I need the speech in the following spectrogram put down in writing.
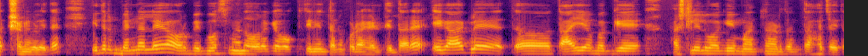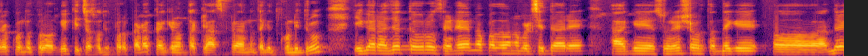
ಲಕ್ಷಣಗಳಿದೆ. ಇದ್ರ ಬೆನ್ನಲ್ಲೇ ಅವ್ರು ಬಿಗ್ ಬಾಸ್ ಮೇಲೆ ಹೊರಗೆ ಹೋಗ್ತೀನಿ ಅಂತಾನು ಕೂಡ ಹೇಳ್ತಿದ್ದಾರೆ. ಈಗಾಗಲೇ ತಾಯಿಯ ಬಗ್ಗೆ ಅಶ್ಲೀಲವಾಗಿ ಮಾತನಾಡಿದಂತಹ ಚೈತ್ರ ಕುಂದಪುರ ಅವರಿಗೆ ಕಿಚ್ಚ ಸುದೀಪರು ಖಡಕ್ ಆಗಿರುವಂತಹ ಕ್ಲಾಸ್ಗಳನ್ನು ತೆಗೆದುಕೊಂಡಿದ್ರು. ಈಗ ರಜತ್ ಅವರು ಸೆಡೆ ಅನ್ನೋ ಪದವನ್ನು ಬಳಸಿದ್ದಾರೆ. ಹಾಗೆ ಸುರೇಶ್ ಅವ್ರ ತಂದೆಗೆ ಅಂದ್ರೆ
